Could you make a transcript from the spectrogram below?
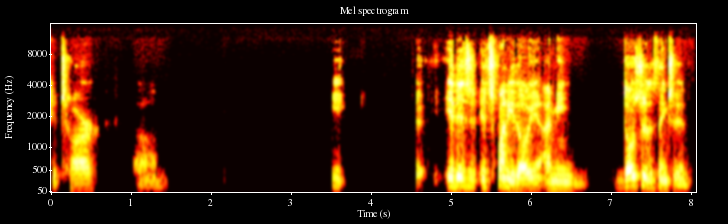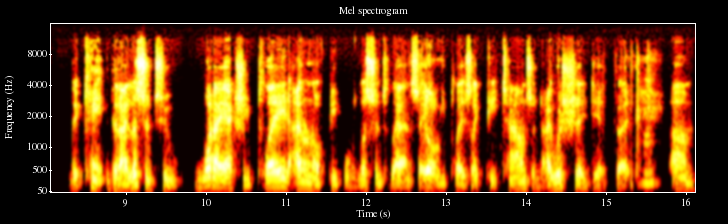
guitar. Um, it, it is. It's funny though. I mean, those are the things that that came that I listened to. What I actually played, I don't know if people would listen to that and say, "Oh, he plays like Pete Townshend." I wish they did, but mm-hmm. um,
